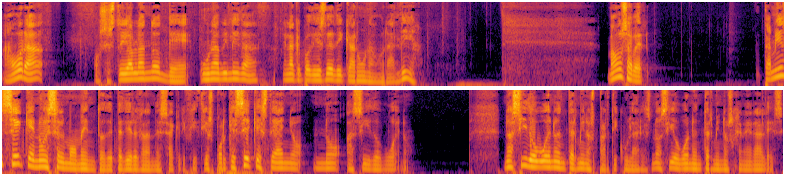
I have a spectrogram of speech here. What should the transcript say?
Ahora os estoy hablando de una habilidad en la que podéis dedicar una hora al día. Vamos a ver. También sé que no es el momento de pedir grandes sacrificios, porque sé que este año no ha sido bueno. No ha sido bueno en términos particulares, no ha sido bueno en términos generales.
